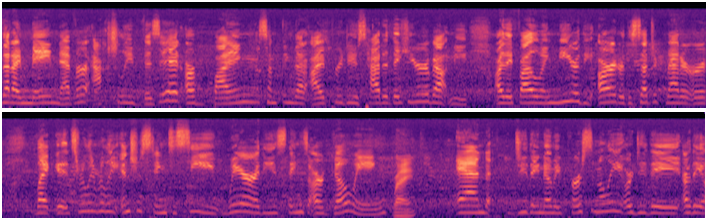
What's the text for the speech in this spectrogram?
that I may never actually visit are buying something that I produced. How did they hear about me? Are they following me or the art or the subject matter or like it's really really interesting to see where these things are going right. and do they know me personally or do they are they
